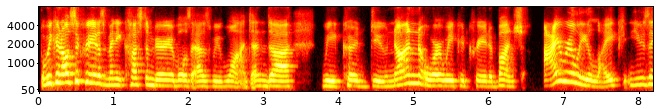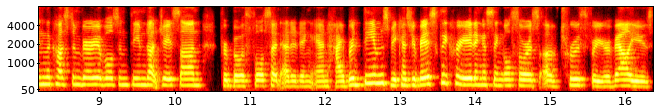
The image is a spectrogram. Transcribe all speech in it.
but we can also create as many custom variables as we want. And uh, we could do none or we could create a bunch. I really like using the custom variables in theme.json for both full site editing and hybrid themes because you're basically creating a single source of truth for your values.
